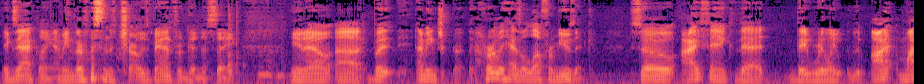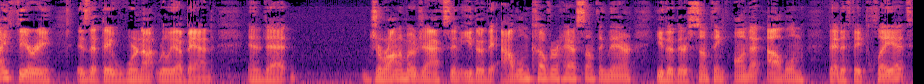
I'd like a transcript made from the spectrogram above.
Exactly. I mean, they're listening to Charlie's band for goodness sake. You know, uh, but I mean, Hurley has a love for music, so I think that they really. I my theory is that they were not really a band, and that Geronimo Jackson either the album cover has something there, either there's something on that album that if they play it,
